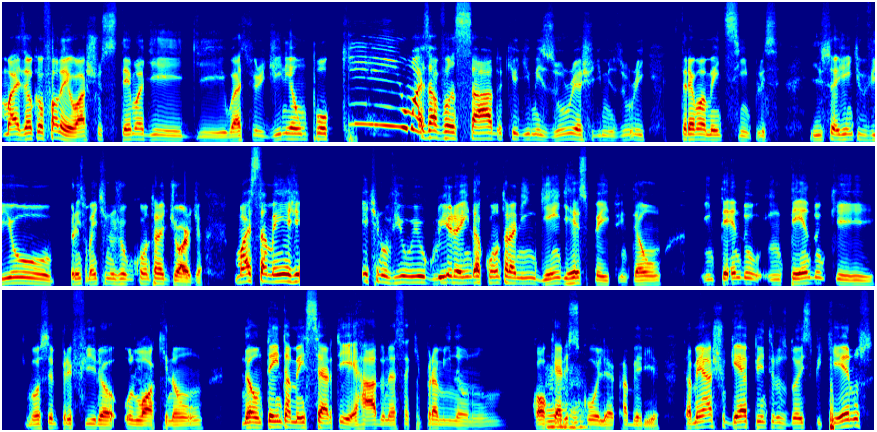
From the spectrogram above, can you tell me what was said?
mas é o que eu falei, eu acho o sistema de, de West Virginia um pouquinho mais avançado que o de Missouri, acho o de Missouri extremamente simples. Isso a gente viu principalmente no jogo contra a Georgia. Mas também a gente, a gente não viu o Will Greer ainda contra ninguém de respeito. Então, entendo, entendo que, que você prefira o Locke, não, não tem também certo e errado nessa aqui para mim, não, não Qualquer uhum. escolha caberia. Também acho o gap entre os dois pequenos.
